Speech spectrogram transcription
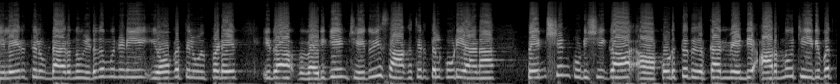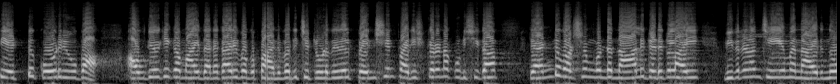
വിലയിരുത്തൽ ഉണ്ടായിരുന്നു ഇടതുമുന്നണി യോഗത്തിൽ ഉൾപ്പെടെ ഇത് വരികയും ചെയ്തു. ഈ സാഹചര്യത്തിൽ കൂടിയാണ് പെൻഷൻ കുടിശ്ശിക കൊടുത്തു തീർക്കാൻ വേണ്ടി അറുന്നൂറ്റി ഇരുപത്തി എട്ട് കോടി രൂപ ഔദ്യോഗികമായി ധനകാര്യ വകുപ്പ് അനുവദിച്ചിട്ടുള്ളത്. ഇതിൽ പെൻഷൻ പരിഷ്കരണ കുടിശ്ശിക രണ്ട് വർഷം കൊണ്ട് നാല് ഗഡുകളായി വിതരണം ചെയ്യുമെന്നായിരുന്നു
